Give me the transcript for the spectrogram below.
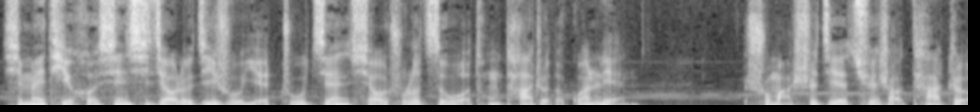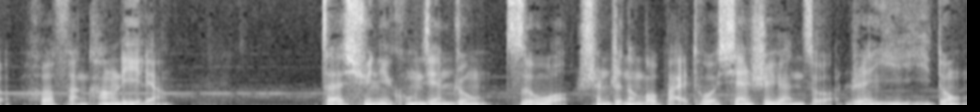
新媒体和信息交流技术也逐渐消除了自我同他者的关联，数码世界缺少他者和反抗力量，在虚拟空间中，自我甚至能够摆脱现实原则，任意移动。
